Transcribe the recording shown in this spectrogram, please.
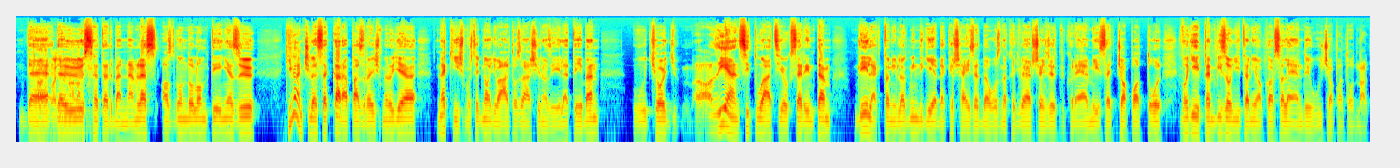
de, de ő összetetben nem lesz, azt gondolom tényező. Kíváncsi leszek Karapázra is, mert ugye neki is most egy nagy változás jön az életében, úgyhogy az ilyen szituációk szerintem lélektanilag mindig érdekes helyzetbe hoznak egy versenyzőt, mikor elmész egy csapattól, vagy éppen bizonyítani akarsz a leendő új csapatodnak.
